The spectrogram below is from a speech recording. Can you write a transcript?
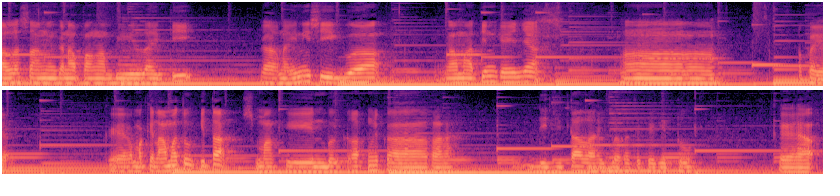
alasan kenapa ngambil IT karena ini sih gue ngamatin kayaknya eh, apa ya kayak makin lama tuh kita semakin bergeraknya ke arah digital lah ibaratnya kayak gitu kayak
